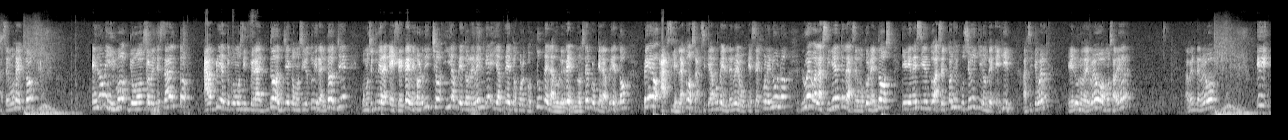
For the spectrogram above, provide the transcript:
hacemos esto, es lo mismo, yo solamente salto, aprieto como si fuera dodge, como si yo tuviera el dodge, como si tuviera SP mejor dicho, y aprieto revengue y aprieto por costumbre la W, no sé por qué la aprieto, pero así es la cosa, así que vamos a pedir de nuevo que sea con el 1, luego a la siguiente le hacemos con el 2, que viene siendo hacer toda la ejecución y que nos dé. Así que bueno, el 1 de nuevo, vamos a ver, a ver de nuevo, y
